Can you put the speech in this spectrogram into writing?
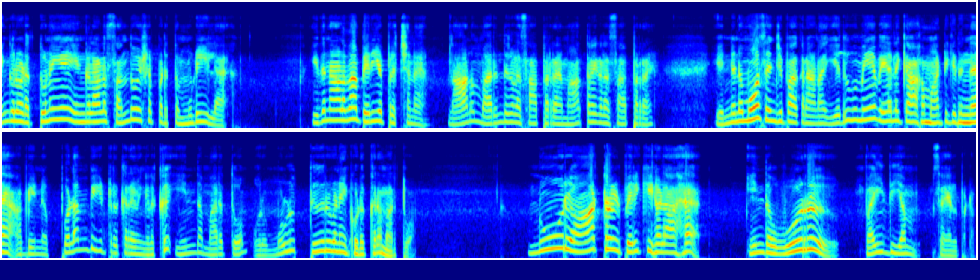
எங்களோட துணையை எங்களால் சந்தோஷப்படுத்த முடியல. இதனால தான் பெரிய பிரச்சனை. நானும் மருந்துகளை சாப்பிட்றேன் மாத்திரைகளை சாப்பிட்றேன். என்னென்னமோ செஞ்சு பார்க்குறேன் ஆனால் எதுவுமே வேலைக்காக மாட்டிக்குதுங்க அப்படின்னு புலம்பிக்கிட்டு இருக்கிறவங்களுக்கு இந்த மருத்துவம் ஒரு முழு தீர்வினை கொடுக்குற மருத்துவம். நூறு ஆற்றல் பெருக்கிகளாக இந்த ஒரு வைத்தியம் செயல்படும்.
